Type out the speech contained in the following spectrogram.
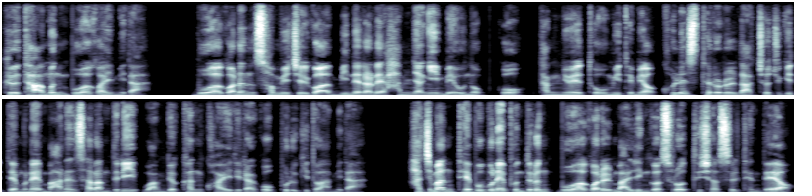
그 다음은 무화과입니다. 무화과는 섬유질과 미네랄의 함량이 매우 높고 당뇨에 도움이 되며 콜레스테롤을 낮춰주기 때문에 많은 사람들이 완벽한 과일이라고 부르기도 합니다. 하지만 대부분의 분들은 무화과를 말린 것으로 드셨을 텐데요.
